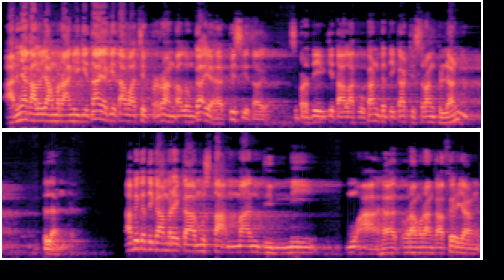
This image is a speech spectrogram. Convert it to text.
Artinya kalau yang merangi kita ya kita wajib perang. Kalau enggak ya habis kita. Seperti kita lakukan ketika diserang Belan Belanda. Tapi ketika mereka mustakman dimi muahad orang-orang kafir yang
